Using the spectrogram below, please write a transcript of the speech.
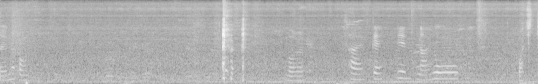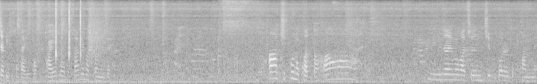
진짜 옛날 빵 뭘 살게 있나요? 와 진짜 비싸다 이거. 다이소에서 싸게 샀었는데. 아 지퍼 놓고 왔다. 아. 민자 이모가 준 지퍼를 놓고 왔네.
